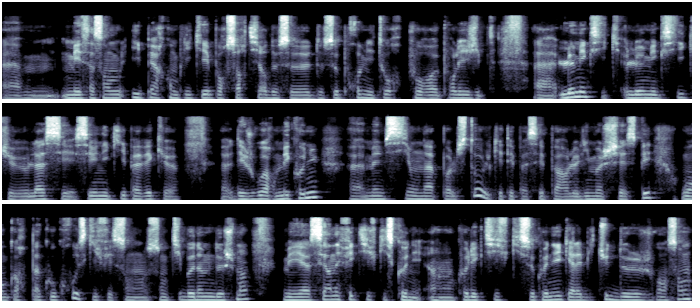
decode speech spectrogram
euh, mais ça semble hyper compliqué pour sortir de ce, de ce premier tour pour, euh, pour l'Égypte. le Mexique, le Mexique, là, c'est une équipe avec des joueurs méconnus, même si on a Paul Stoll qui était passé par le Limoges CSP, ou encore Paco Cruz qui fait son, son petit bonhomme de chemin, mais c'est un effectif qui se connaît, un collectif qui se connaît, qui a l'habitude de jouer ensemble,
